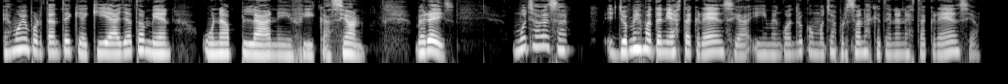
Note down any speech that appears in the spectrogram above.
es muy importante que aquí haya también una planificación. Veréis, muchas veces yo misma tenía esta creencia y me encuentro con muchas personas que tienen esta creencia.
